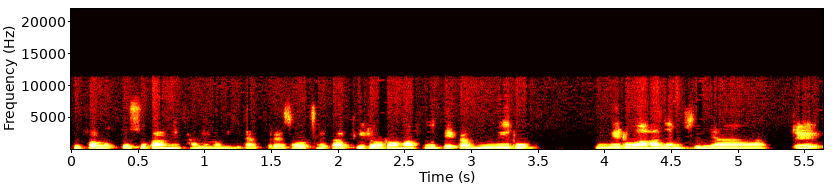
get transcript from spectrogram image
그 과목도 수강이 가능합니다. 그래서 제가 필요로 하고 내가 흥미로, 흥미로워하는 분야를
